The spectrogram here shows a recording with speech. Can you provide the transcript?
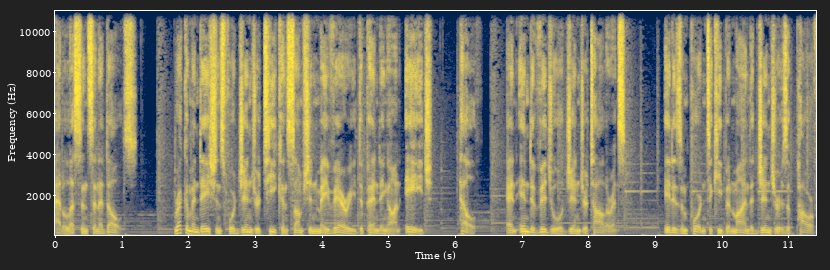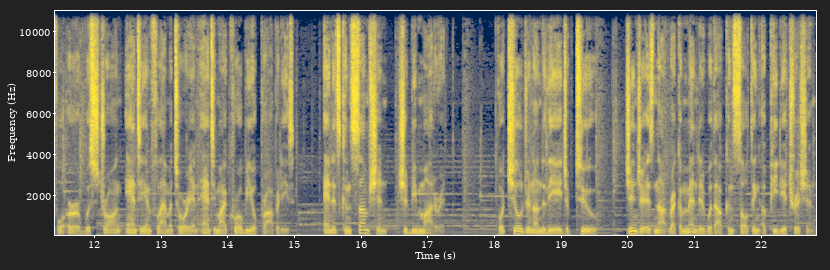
adolescents, and adults? Recommendations for ginger tea consumption may vary depending on age, health, and individual ginger tolerance. It is important to keep in mind that ginger is a powerful herb with strong anti-inflammatory and antimicrobial properties, and its consumption should be moderate. For children under the age of two, ginger is not recommended without consulting a pediatrician.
